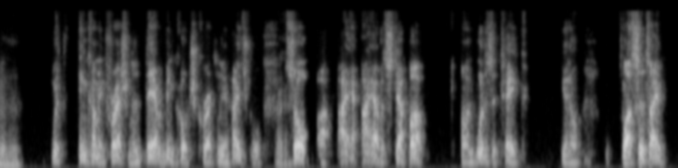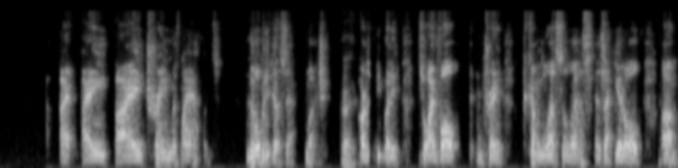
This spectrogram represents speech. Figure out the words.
mm-hmm. with incoming freshmen. They haven't been coached correctly in high school, right. so uh, I I have a step up on what does it take you know. Plus, since I, I, I, I train with my athletes. Nobody does that much. Right. Hardly anybody. So I vault and train, becoming less and less as I get old. Um,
